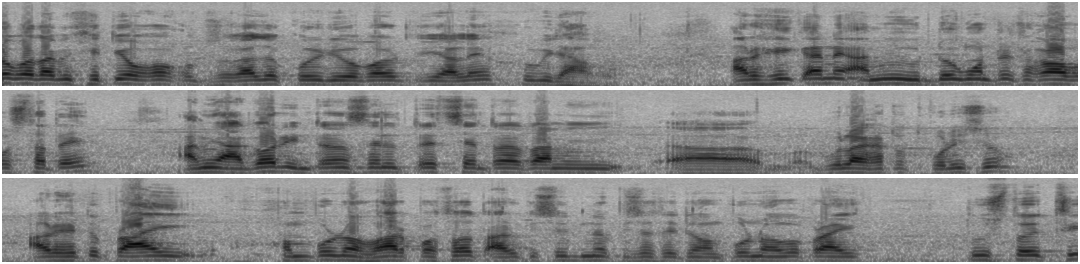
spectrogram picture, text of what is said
লগত আমি খেতিয়কক যোগাযোগ কৰি দিব পাৰোঁ তেতিয়াহ'লে সুবিধা হ'ব। আৰু সেইকাৰণে আমি উদ্যোগ মন্ত্ৰী থকা অৱস্থাতে আমি আগৰ ইণ্টাৰনেশ্যনেল ট্ৰেড চেণ্টাৰ এটা আমি গোলাঘাটত কৰিছোঁ। আৰু সেইটো প্ৰায় সম্পূৰ্ণ হোৱাৰ পথত আৰু কিছুদিনৰ পিছত সেইটো সম্পূৰ্ণ হ'ব প্ৰায় টু ষ্টৰী থ্ৰী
